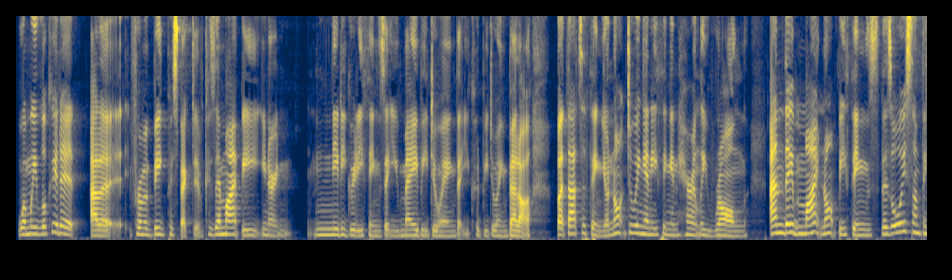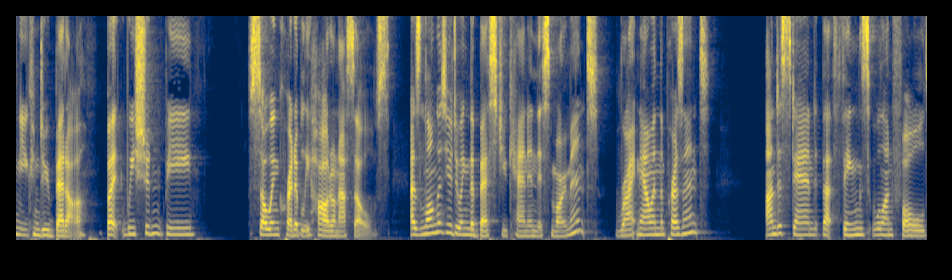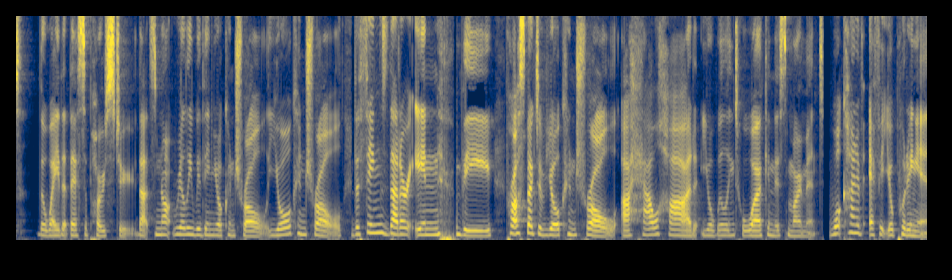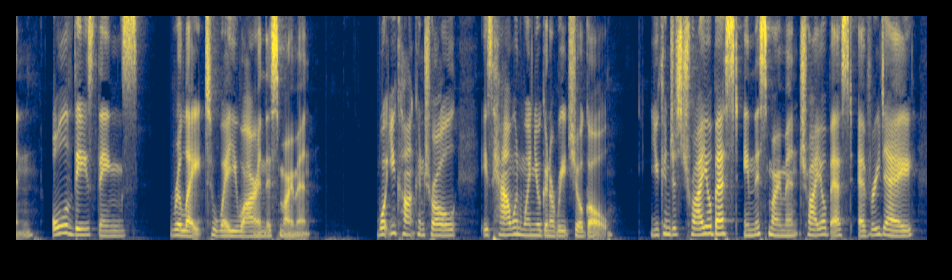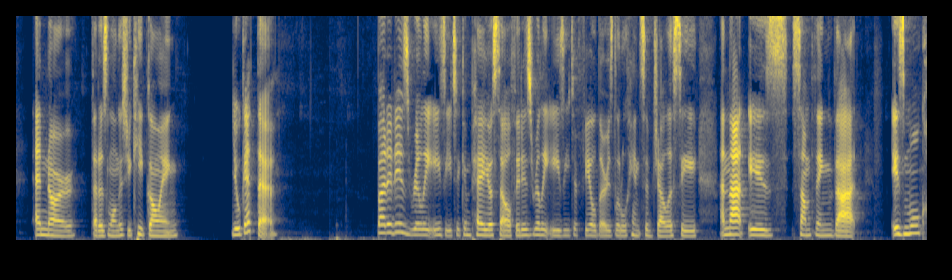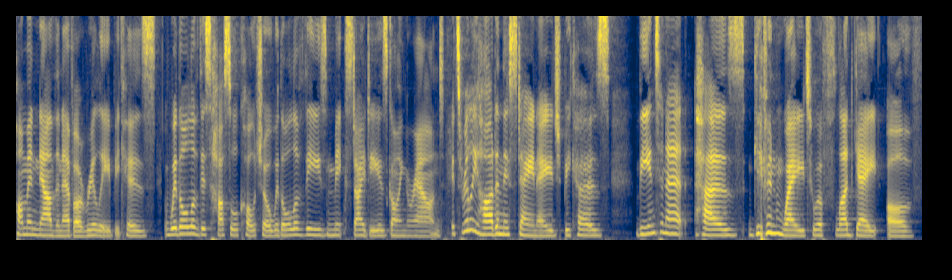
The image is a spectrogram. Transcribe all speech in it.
When we look at it at a from a big perspective because there might be you know nitty gritty things that you may be doing that you could be doing better but that's the thing you're not doing anything inherently wrong and there might not be things there's always something you can do better but we shouldn't be so incredibly hard on ourselves as long as you're doing the best you can in this moment right now in the present understand that things will unfold the way that they're supposed to. That's not really within your control. Your control, the things that are in the prospect of your control are how hard you're willing to work in this moment, what kind of effort you're putting in. All of these things relate to where you are in this moment. What you can't control is how and when you're going to reach your goal. You can just try your best in this moment, try your best every day, and know that as long as you keep going, you'll get there. But it is really easy to compare yourself. It is really easy to feel those little hints of jealousy. And that is something that is more common now than ever, really, because with all of this hustle culture, with all of these mixed ideas going around, it's really hard in this day and age because the internet has given way to a floodgate of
